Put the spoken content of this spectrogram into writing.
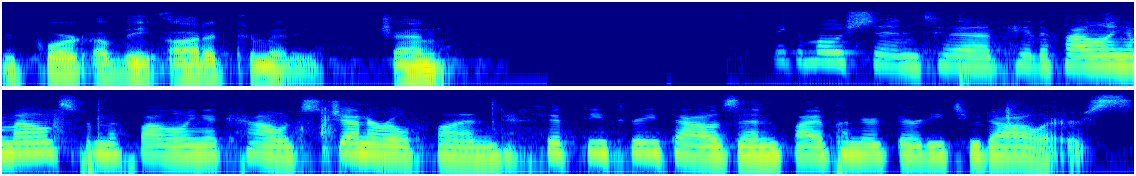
Report of the Audit Committee. Jen. Make a motion to pay the following amounts from the following accounts. General Fund, $53,532.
